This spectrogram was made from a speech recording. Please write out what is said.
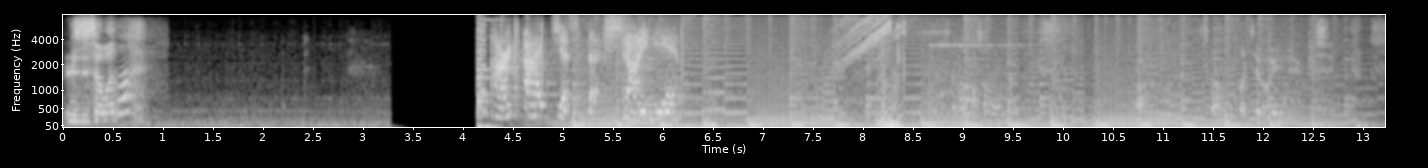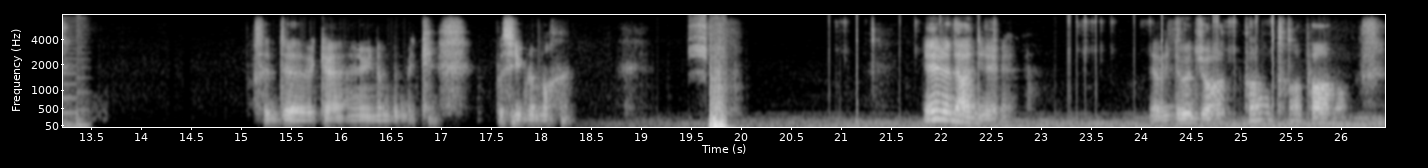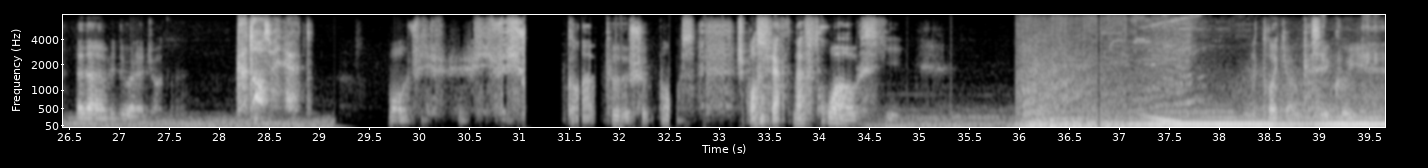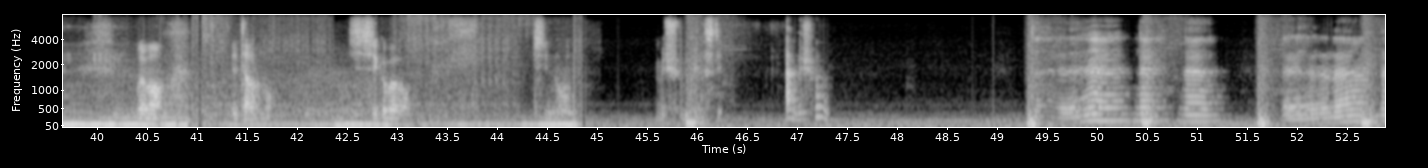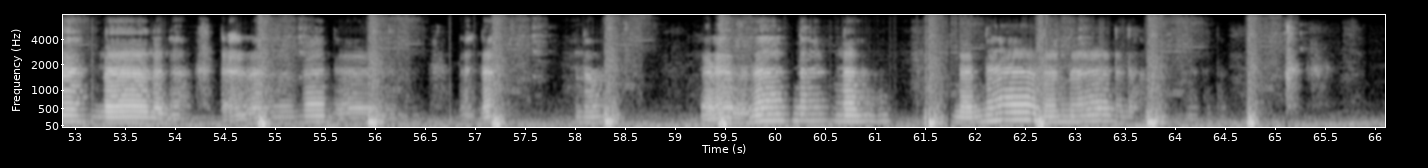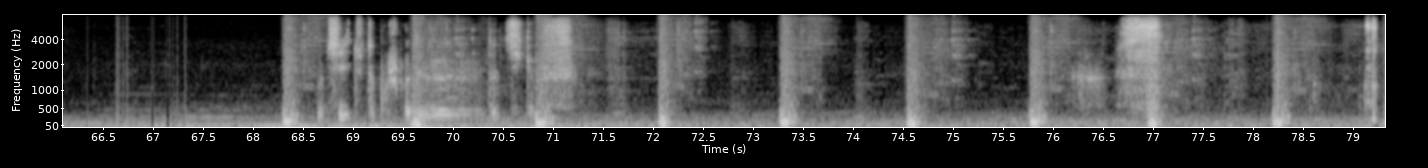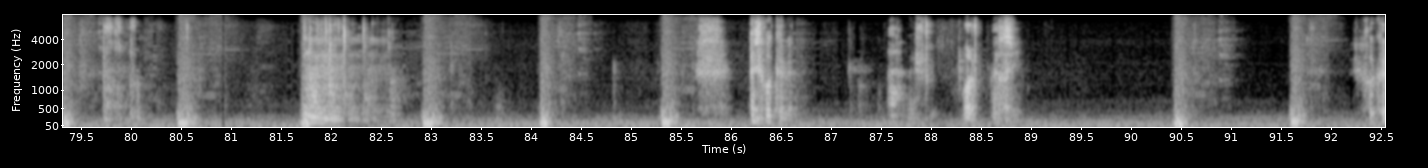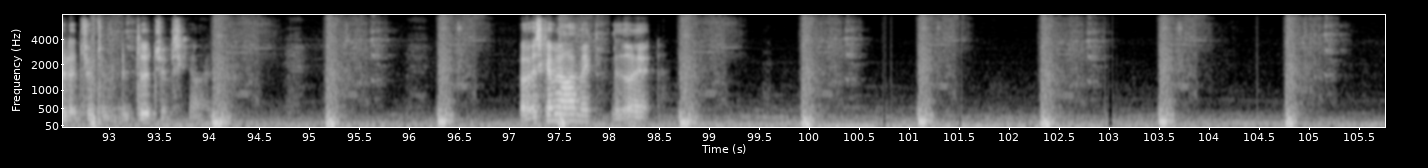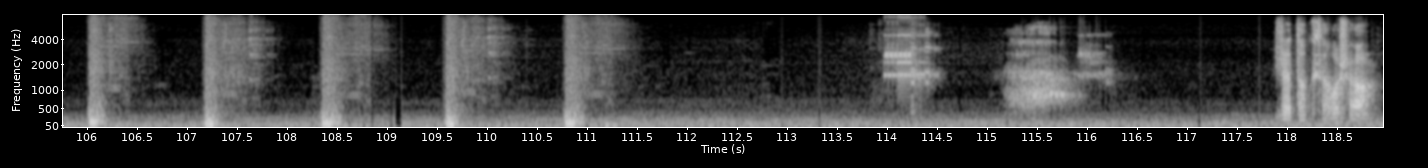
Je dis ça Aren't I just the shiniest? C'est ça ma théorie de casser une meuf. C'est deux avec un, une homme de mec. Possiblement. Et le dernier. La vidéo durera pas longtemps apparemment. La dernière vidéo elle a duré quand même 14 minutes. Bon, je je encore un peu, je pense. Je pense faire FNAF 3 aussi. Le 3 qui va me casser les couilles. Vraiment, littéralement. Si c'est comme avant. Sinon, mes cheveux me cassent les- Ah, mes cheveux Ochi, tu t'approches pas de. Ah, je crois que le... Ah. Voilà, merci. qu'elle a déjà deux jumpscares. Mauvaise caméra, mec, désolé. J'attends que ça recharge.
